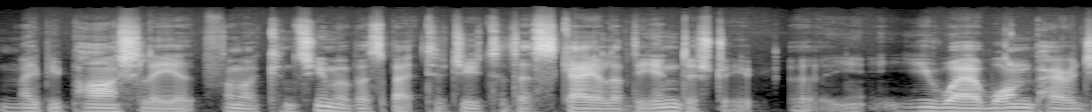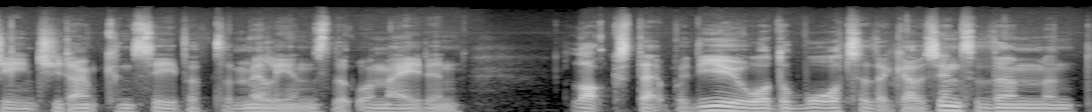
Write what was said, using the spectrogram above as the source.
maybe partially from a consumer perspective due to the scale of the industry. Uh, you, you wear one pair of jeans, you don't conceive of the millions that were made in lockstep with you or the water that goes into them and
